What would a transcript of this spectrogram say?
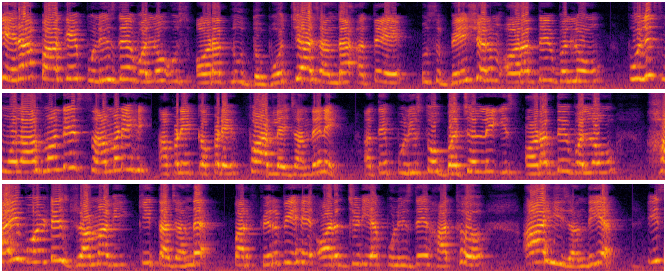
ਘੇਰਾ ਪਾ ਕੇ ਪੁਲਿਸ ਦੇ ਵੱਲੋਂ ਉਸ ਔਰਤ ਨੂੰ ਦਬੋਚਿਆ ਜਾਂਦਾ ਅਤੇ ਉਸ ਬੇਸ਼ਰਮ ਔਰਤ ਦੇ ਵੱਲੋਂ ਪੁਲਿਸ ਮੁਲਾਜ਼ਮਾਂ ਦੇ ਸਾਹਮਣੇ ਹੀ ਆਪਣੇ ਕੱਪੜੇ ਫਾੜ ਲਏ ਜਾਂਦੇ ਨੇ। ਅਤੇ ਪੁਲਿਸ ਤੋਂ ਬਚਣ ਲਈ ਇਸ ਔਰਤ ਦੇ ਵੱਲੋਂ ਹਾਈ ਵੋਲਟੇਜ ਡਰਾਮਾ ਵੀ ਕੀਤਾ ਜਾਂਦਾ ਹੈ। ਪਰ ਫਿਰ ਵੀ ਇਹ ਔਰਤ ਜਿਹੜੀ ਹੈ ਪੁਲਿਸ ਦੇ ਹੱਥ ਆ ਹੀ ਜਾਂਦੀ ਹੈ। ਇਸ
